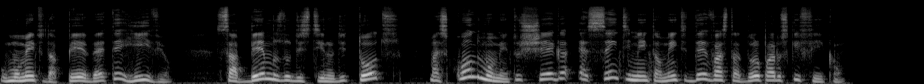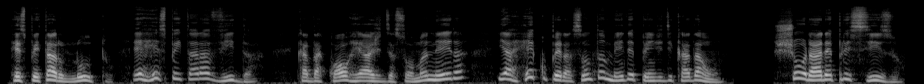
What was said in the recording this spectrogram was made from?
O momento da perda é terrível Sabemos do destino de todos, mas quando o momento chega, é sentimentalmente devastador para os que ficam. Respeitar o luto é respeitar a vida. Cada qual reage da sua maneira e a recuperação também depende de cada um. Chorar é preciso.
